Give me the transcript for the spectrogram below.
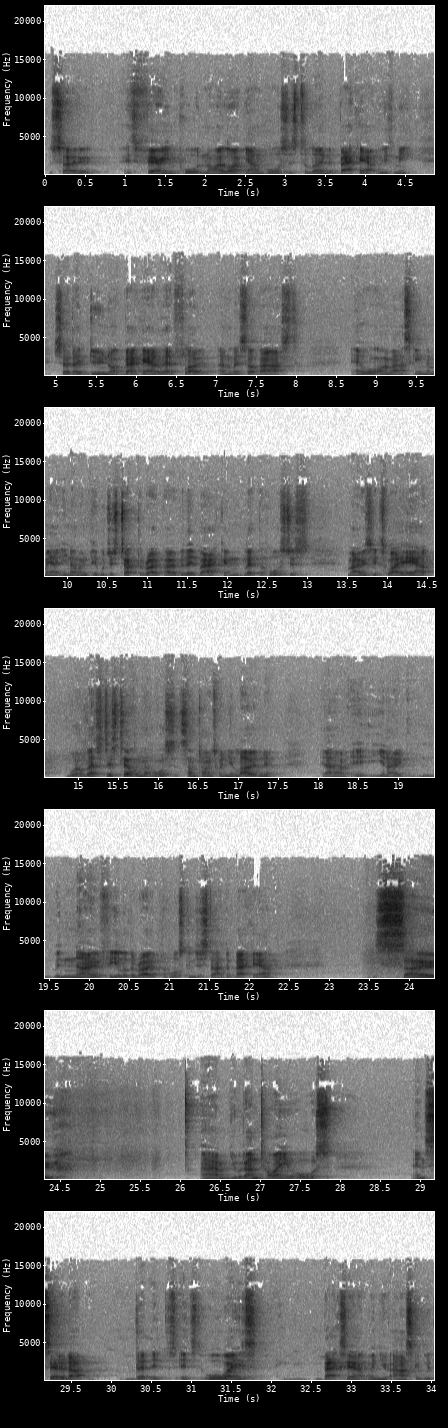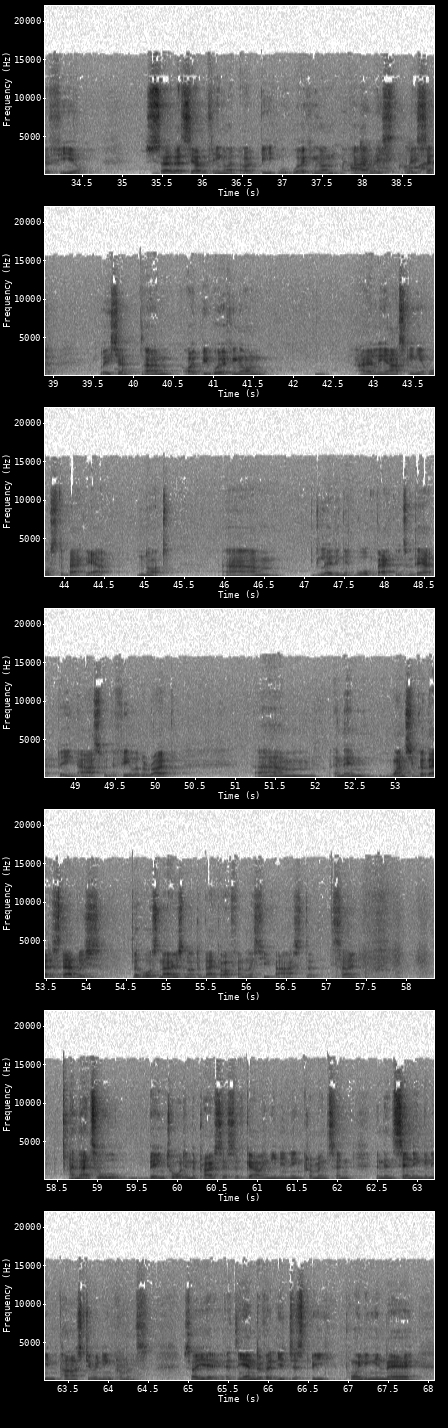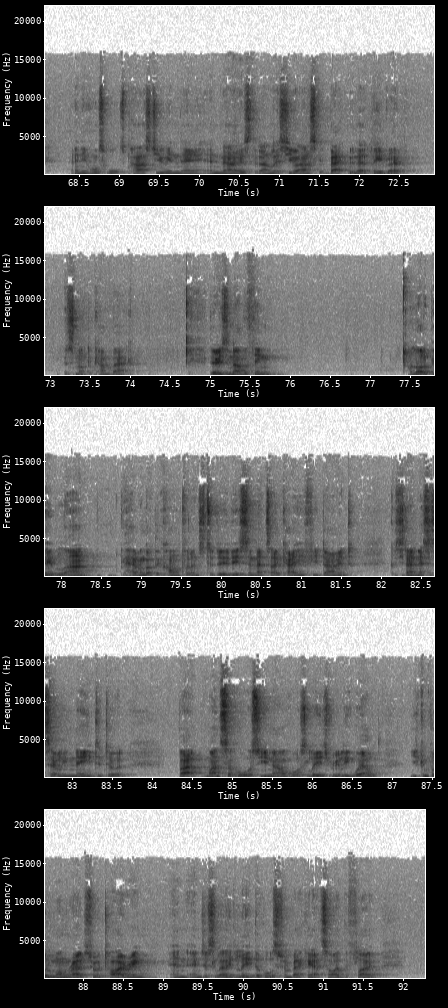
so it's very important. I like young horses to learn to back out with me, so they do not back out of that float unless I've asked, or I'm asking them out. You know, when people just chuck the rope over their back and let the horse just mosey its way out. Well, that's just telling the horse that sometimes when you're loading it, uh, you know, with no feel of the rope, the horse can just start to back out. So um, you would untie your horse and set it up that it's, it's always backs out when you ask it with a feel. So that's the other thing I'd, I'd be working on, uh, Lisa. Lisa, um, I'd be working on only asking your horse to back out, not um, letting it walk backwards without being asked with the feel of a rope. Um, and then once you've got that established, the horse knows not to back off unless you've asked it. So, and that's all being taught in the process of going in in increments and, and then sending it in past you in increments. So yeah, at the end of it, you'd just be pointing in there, and your horse walks past you in there and knows that unless you ask it back with that lead rope, it's not to come back. There is another thing a lot of people aren't haven't got the confidence to do this, and that's okay if you don't, because you don't necessarily need to do it. But once a horse, you know, a horse leads really well, you can put a long rope through a tie ring and, and just lead, lead the horse from back outside the float.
